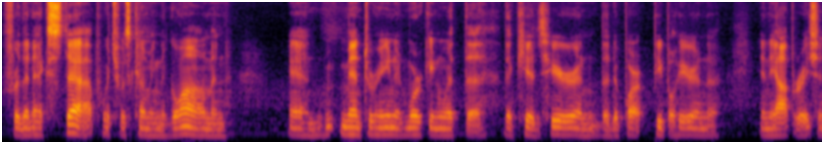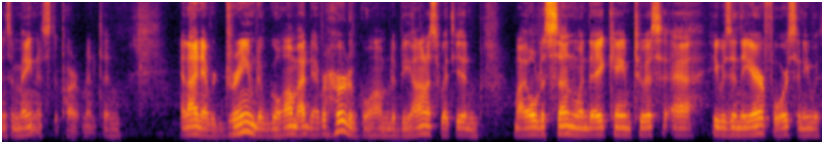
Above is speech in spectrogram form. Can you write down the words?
for the next step, which was coming to Guam and and mentoring and working with the, the kids here and the depart people here in the in the operations and maintenance department and and I never dreamed of Guam. I'd never heard of Guam, to be honest with you. And my oldest son one day came to us. Uh, he was in the Air Force and he was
